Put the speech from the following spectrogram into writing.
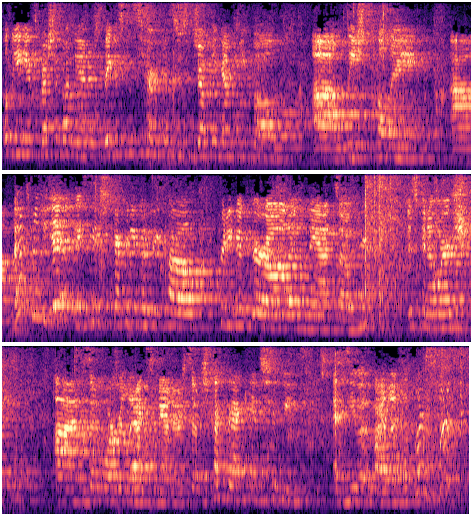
obedience, brush up on manners. Biggest concern is just jumping on people, um, leash pulling. Um, that's really it. They say she's got pretty good recall, pretty good girl than that. So just gonna work on some more relaxed manners. So check back in two weeks and see what Violet has learned.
